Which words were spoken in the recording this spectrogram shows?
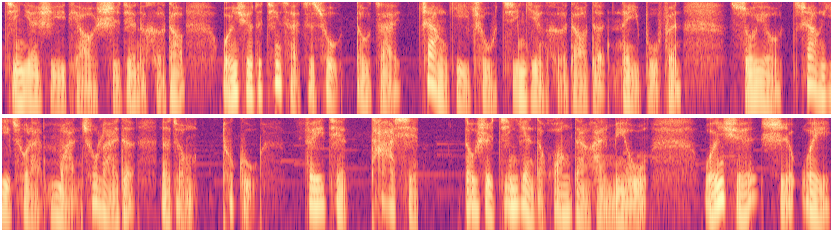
经验是一条时间的河道，文学的精彩之处都在仗义出经验河道的那一部分。所有仗义出来满出来的那种突兀、飞溅、塌陷，都是经验的荒诞和谬误。文学是为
